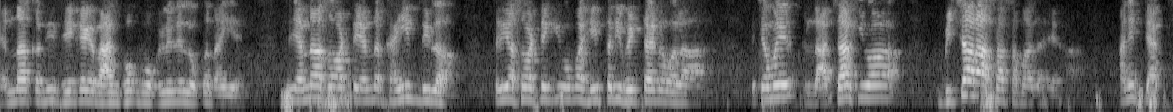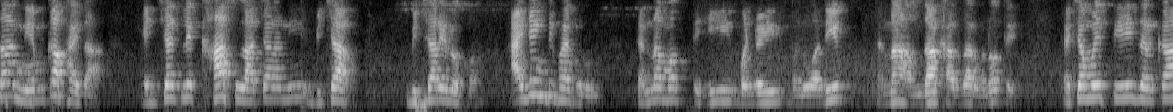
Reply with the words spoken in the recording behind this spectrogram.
यांना कधीच हे काही राजभोग भोगलेले लोक नाही आहेत. तर यांना असं वाटतं यांना काही दिलं तरी असं वाटतं की बाबा हे तरी भेटताय ना मला. त्याच्यामुळे लाचार किंवा बिचारा असा समाज आहे हा. आणि त्याचा नेमका फायदा यांच्यातले खास लाचार आणि विचार बिचारे लोक आयडेंटिफाय करून त्यांना मग ही मंडळी बनवादी त्यांना आमदार खासदार बनवते. त्याच्यामुळे ते जर का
